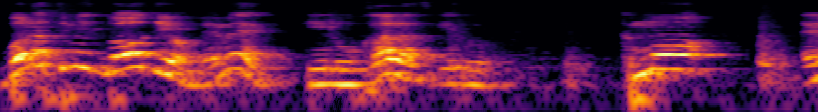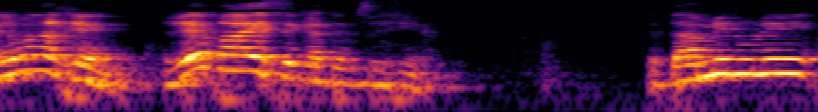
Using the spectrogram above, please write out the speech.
בוא נתמיד בעוד יום, באמת. כאילו, חלאס, כאילו. כמו, אני אומר לכם, רבע עסק אתם צריכים. ותאמינו לי,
